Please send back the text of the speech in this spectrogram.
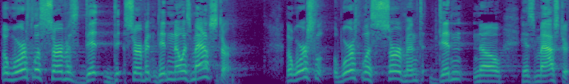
The worthless did, servant didn't know his master. The worthless servant didn't know his master.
